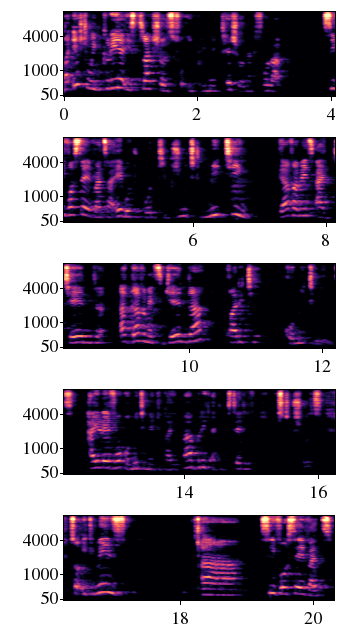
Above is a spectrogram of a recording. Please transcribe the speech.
by issuing clear instructions for implementation and follow up, civil servants are able to contribute to meeting government's agenda, uh, government's gender equality commitments, high level commitment by public administrative institutions. So it means uh, civil servants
